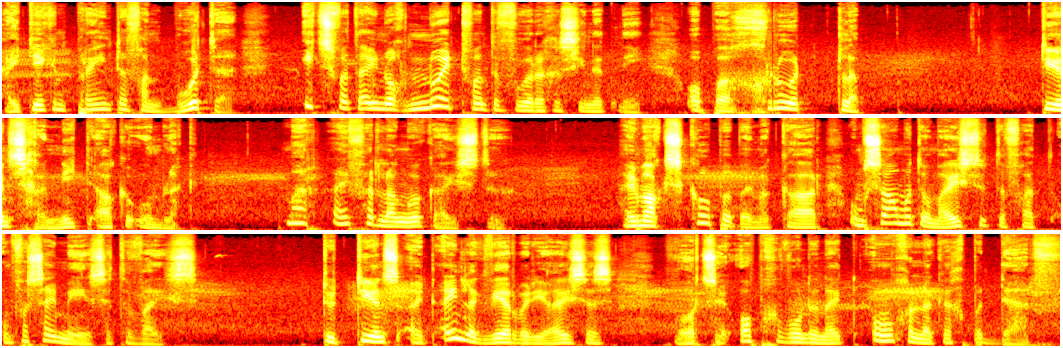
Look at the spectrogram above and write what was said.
Hy teken prente van bote, iets wat hy nog nooit van tevore gesien het nie, op 'n groot klip. Teens geniet elke oomblik, maar hy verlang ook huis toe. Hy maak skulpe bymekaar om saam met hom huis toe te vat om vir sy mense te wys. Toe Teens uiteindelik weer by die huis is, word sy opgewondenheid ongelukkig bederf.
